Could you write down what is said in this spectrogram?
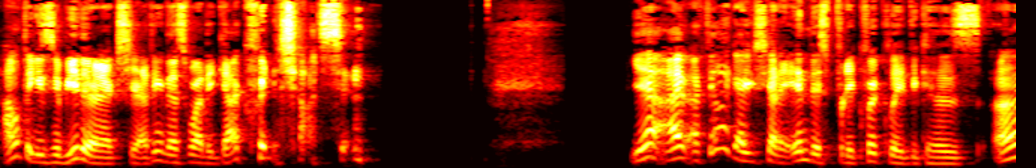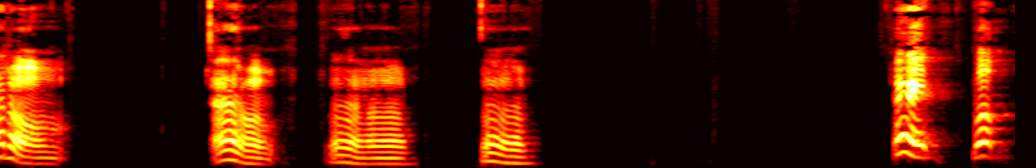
I don't think he's gonna be there next year. I think that's why they got Quentin Johnson. yeah, I, I, feel like I just gotta end this pretty quickly because I don't, I don't, I don't know. I don't know. All right. Well,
